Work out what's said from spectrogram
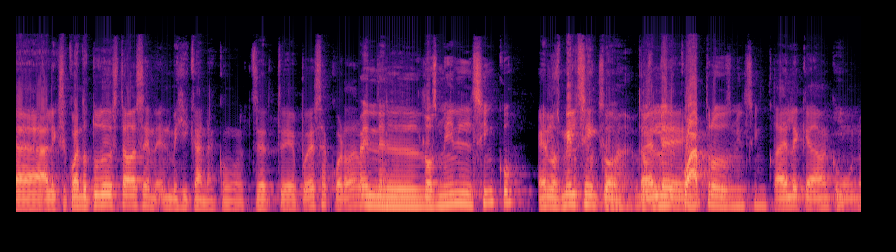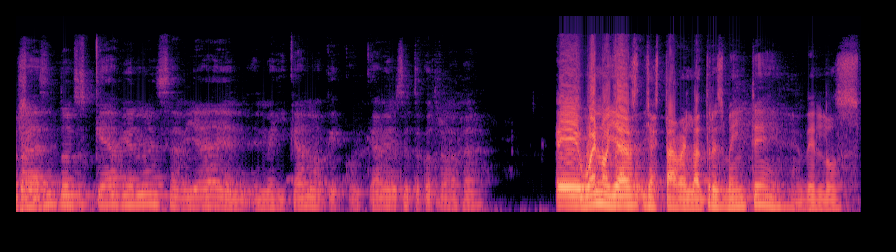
Alex? Cuando tú estabas en, en Mexicana, como, ¿te, te puedes acordar? En el 2005. En 2005, todavía le, 2004, 2005. todavía le quedaban como ¿Y unos... para cinco- ese entonces qué aviones había en, en mexicano? ¿Qué, ¿Con qué aviones te tocó trabajar? Eh, bueno, ya, ya estaba el A320 de los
